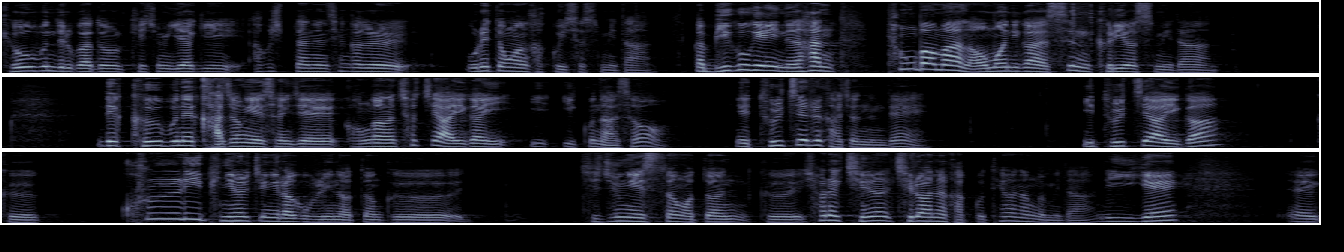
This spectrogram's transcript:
교우분들과도 이렇게 좀 이야기하고 싶다는 생각을 오랫동안 갖고 있었습니다. 그러니까 미국에 있는 한 평범한 어머니가 쓴 글이었습니다. 근데 그분의 가정에서 이제 건강한 첫째 아이가 이, 이, 있고 나서 둘째를 가졌는데 이 둘째 아이가 그 쿨리 빈혈증이라고 불리는 어떤 그 지중해성 어떤 그 혈액 질환을 갖고 태어난 겁니다. 근데 이게 에,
